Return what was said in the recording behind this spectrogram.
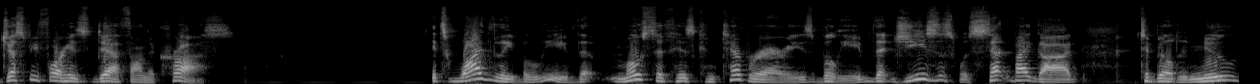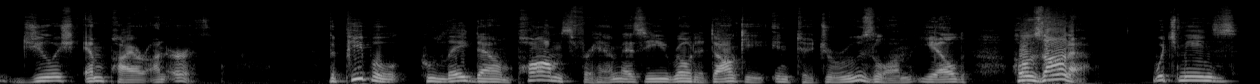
just before his death on the cross. It's widely believed that most of his contemporaries believed that Jesus was sent by God to build a new Jewish empire on earth. The people who laid down palms for him as he rode a donkey into Jerusalem yelled, Hosanna, which means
